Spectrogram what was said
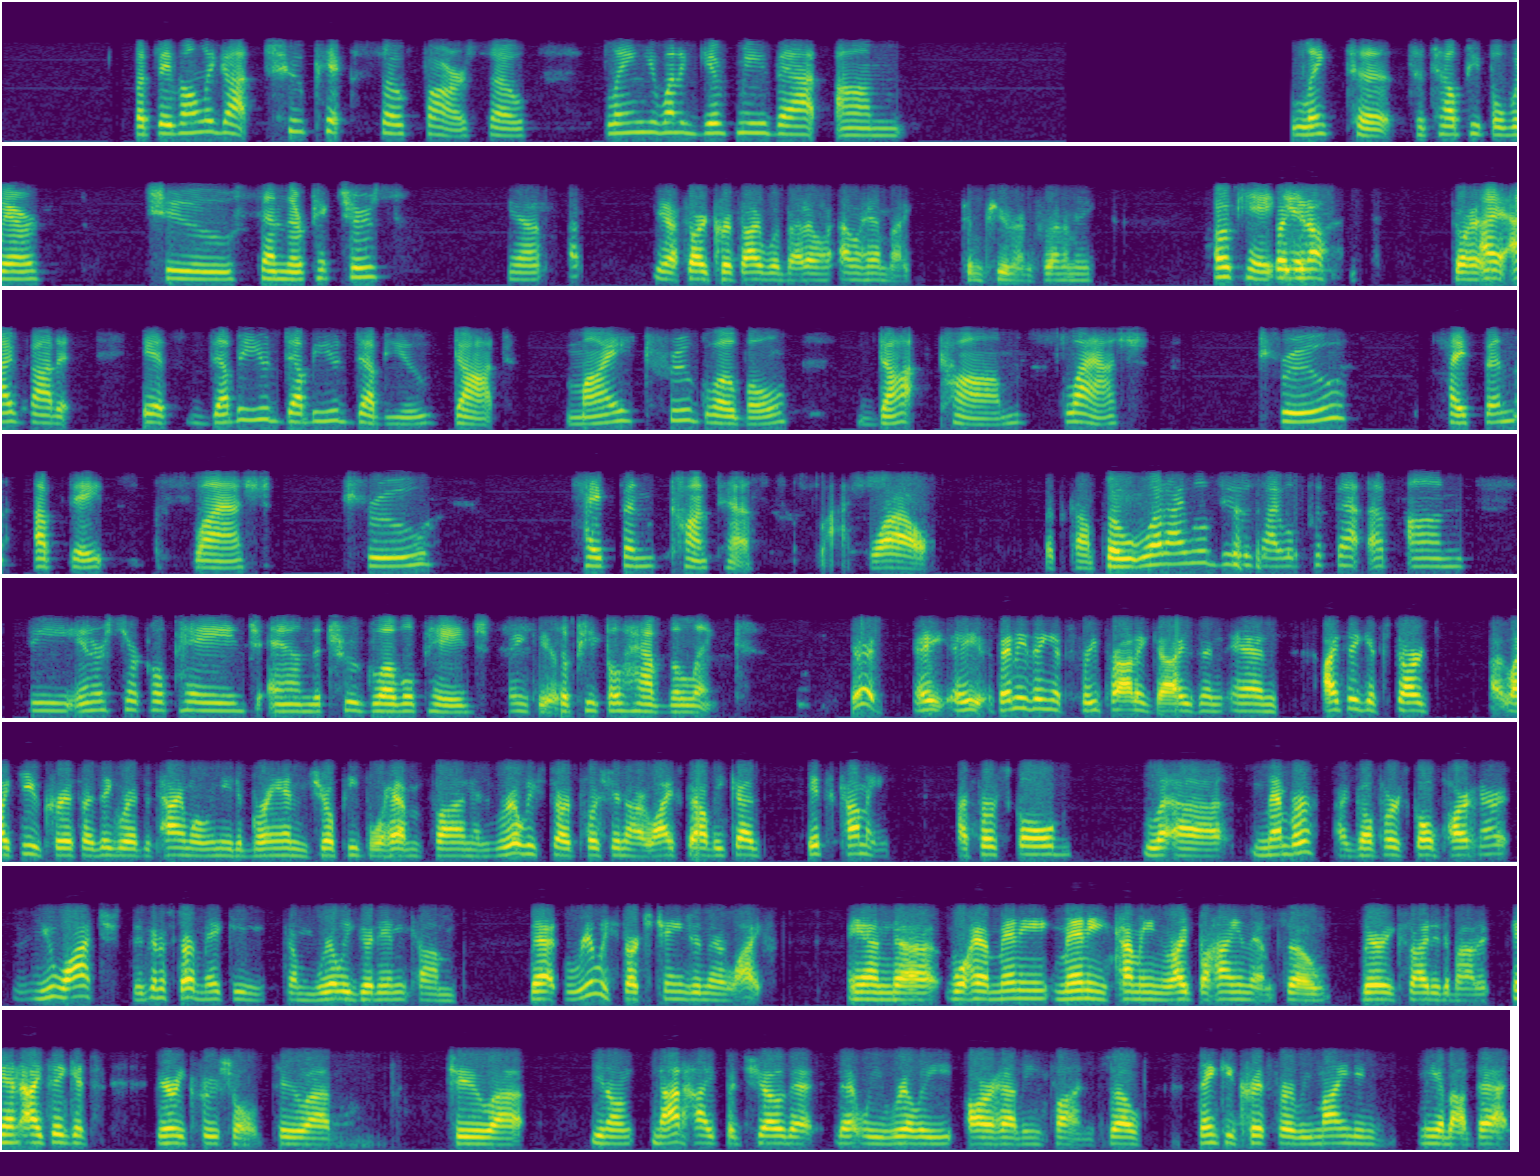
but they've only got two picks so far, so Blaine, you want to give me that um, link to to tell people where to send their pictures? Yeah, yeah. Sorry, Chris, I would, but I don't. I don't have my computer in front of me. Okay. But you know, go ahead. I, I've got it. It's www.mytrueglobal.com slash true hyphen updates slash true hyphen contest slash. wow, that's complex. So what I will do is I will put that up on the Inner Circle page and the True Global page Thank you. so people have the link. Good. Hey, hey. If anything, it's free product, guys, and and I think it starts uh, like you, Chris. I think we're at the time where we need to brand and show people we're having fun and really start pushing our lifestyle because it's coming. Our first gold uh, member, our Go First Gold partner, you watch. They're going to start making some really good income that really starts changing their life, and uh, we'll have many, many coming right behind them. So very excited about it, and I think it's very crucial to uh, to uh, you know not hype but show that that we really are having fun. So thank you, Chris, for reminding me about that.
